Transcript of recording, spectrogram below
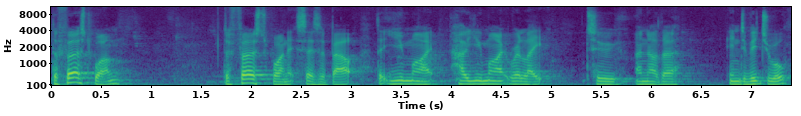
The first one, the first one it says about that you might how you might relate to another individual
